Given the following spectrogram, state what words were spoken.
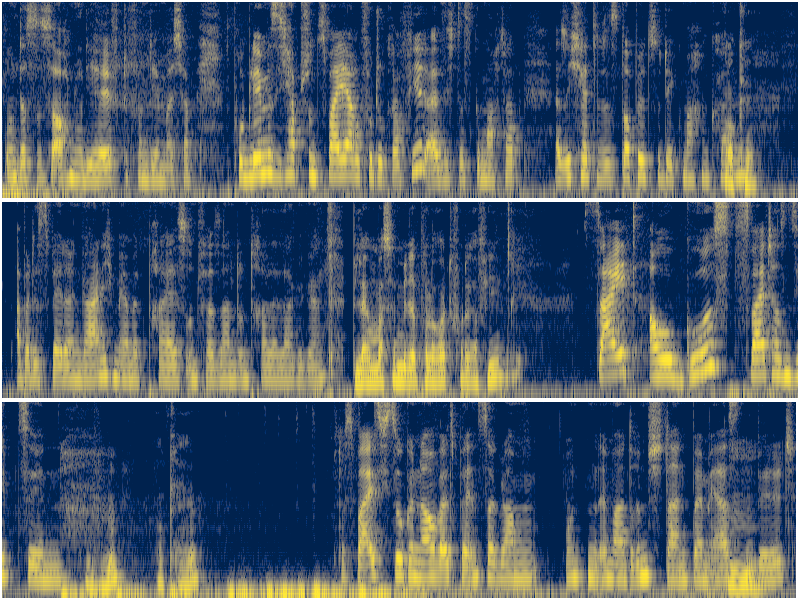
Und das ist auch nur die Hälfte von dem, was ich habe. Das Problem ist, ich habe schon zwei Jahre fotografiert, als ich das gemacht habe. Also ich hätte das doppelt so dick machen können. Okay. Aber das wäre dann gar nicht mehr mit Preis und Versand und tralala gegangen. Wie lange machst du mit der Polaroid-Fotografie? Seit August 2017. Okay. Das weiß ich so genau, weil es bei Instagram unten immer drin stand beim ersten Bild.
